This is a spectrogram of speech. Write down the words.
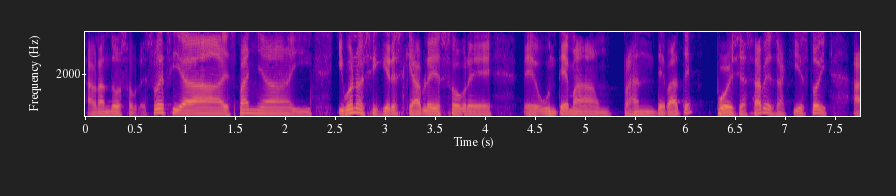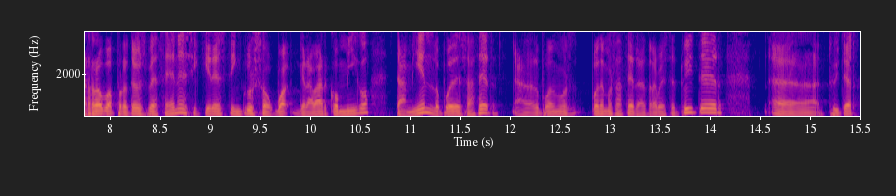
hablando sobre Suecia, España, y, y bueno, si quieres que hable sobre eh, un tema, un plan debate, pues ya sabes, aquí estoy, arroba proteusbcn, si quieres incluso grabar conmigo, también lo puedes hacer. Lo podemos, podemos hacer a través de Twitter, uh, Twitter,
